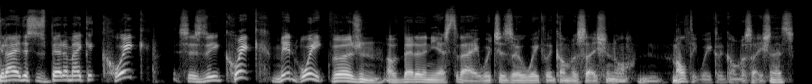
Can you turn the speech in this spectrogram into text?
G'day, this is Better Make It Quick. This is the quick midweek version of Better Than Yesterday, which is a weekly conversation or multi weekly conversation that's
